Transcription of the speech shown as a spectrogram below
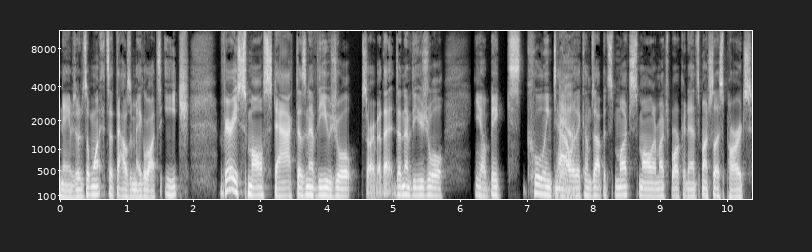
names. But it's a one. It's a thousand megawatts each. Very small stack. Doesn't have the usual. Sorry about that. Doesn't have the usual. You know, big cooling tower Yeah. that comes up. It's much smaller, much more condensed, much less parts,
